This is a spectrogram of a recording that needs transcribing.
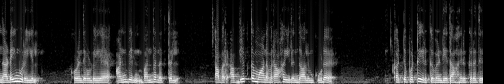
நடைமுறையில் குழந்தைகளுடைய அன்பின் பந்தனத்தில் அவர் அவ்வியக்தமானவராக இருந்தாலும் கூட கட்டுப்பட்டு இருக்க வேண்டியதாக இருக்கிறது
